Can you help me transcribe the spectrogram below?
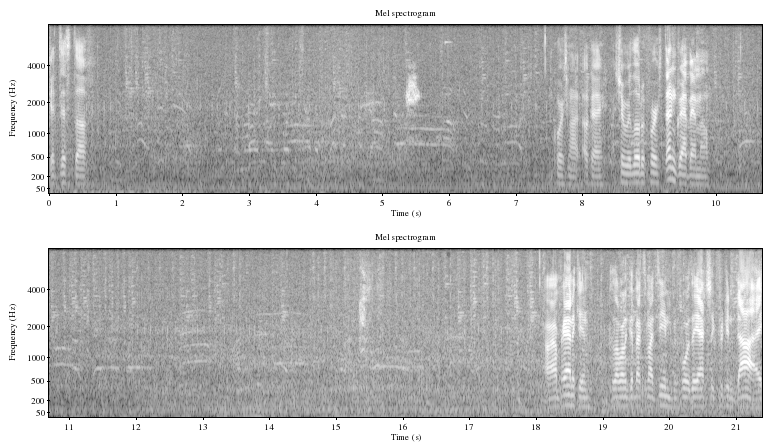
Get this stuff. Of course not. Okay. I should reload it first, then grab ammo. Alright, I'm panicking. Because I want to get back to my team before they actually freaking die.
